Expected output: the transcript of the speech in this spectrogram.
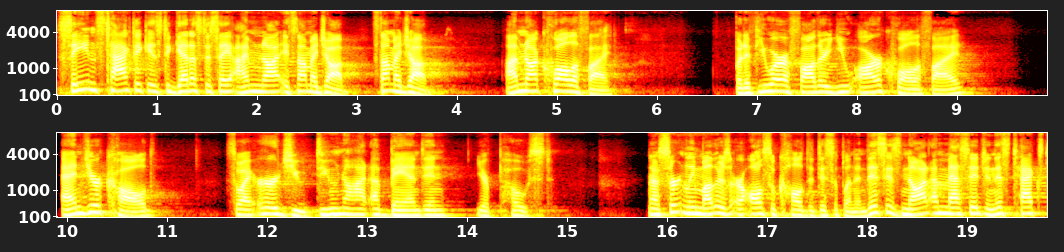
Satan's tactic is to get us to say, I'm not, it's not my job. It's not my job. I'm not qualified. But if you are a father, you are qualified and you're called. So I urge you, do not abandon your post. Now, certainly mothers are also called to discipline. And this is not a message, and this text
